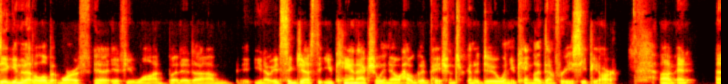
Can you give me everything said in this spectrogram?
dig into that a little bit more if if you want, but it um you know it suggests that you can actually know how good patients are going to do when you can lead them for ECPR, um, and uh,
